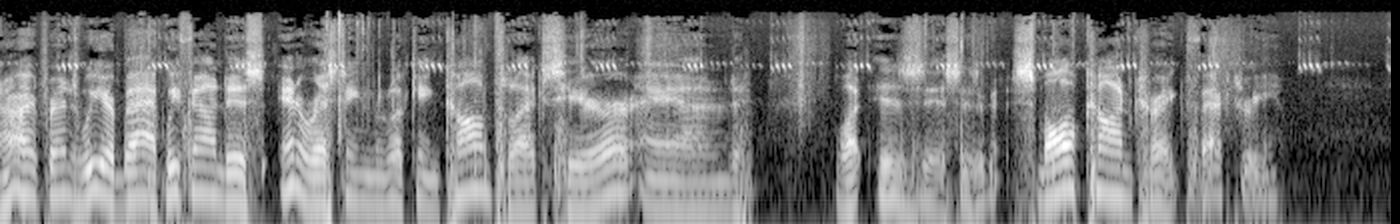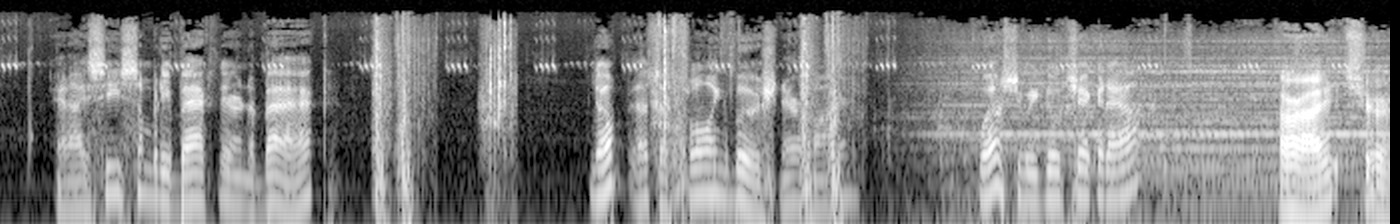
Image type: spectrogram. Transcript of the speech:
All right, friends, we are back. We found this interesting looking complex here, and what is this? Is a small concrete factory. And I see somebody back there in the back. Nope, that's a flowing bush. Never mind. Well, should we go check it out? All right, sure.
